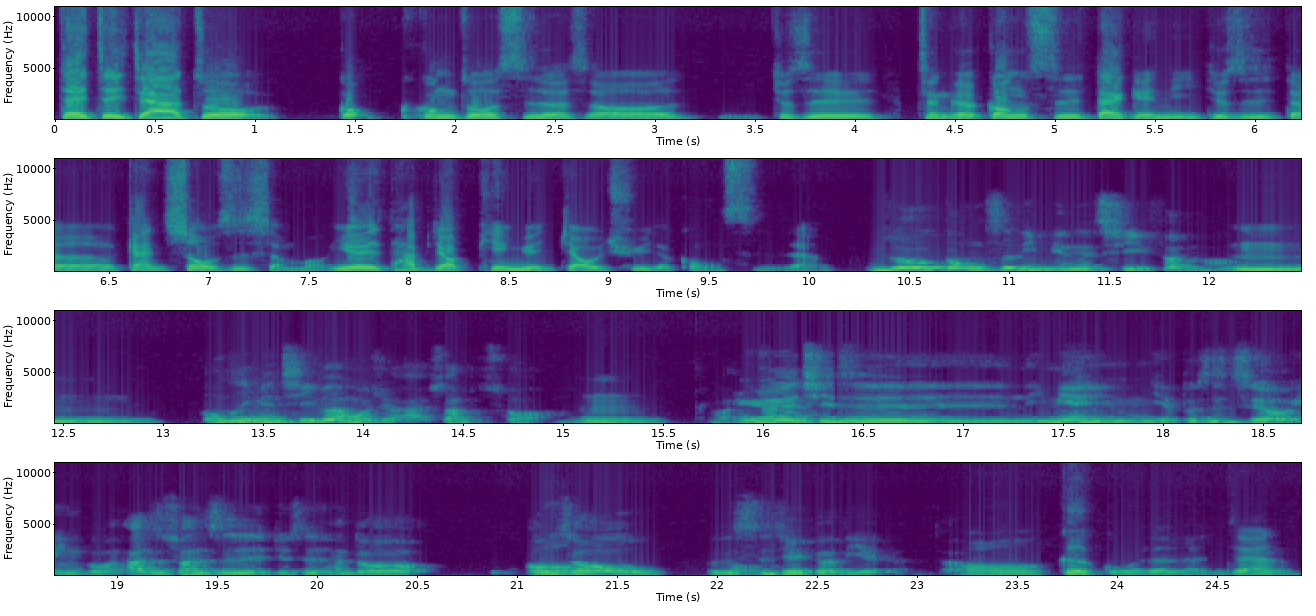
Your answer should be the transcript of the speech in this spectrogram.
在这家做。工工作室的时候，就是整个公司带给你就是的感受是什么？因为它比较偏远郊区的公司，这样。你说公司里面的气氛吗？嗯嗯嗯，公司里面气氛我觉得还算不错。嗯，因为其实里面也不是只有英国，它是算是就是很多欧洲或者世界各地的人。哦，各国的人这样。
